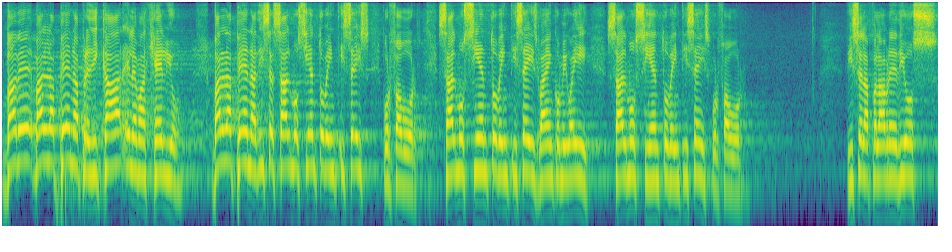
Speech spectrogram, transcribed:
vale, vale la pena predicar el Evangelio. Vale la pena, dice Salmo 126, por favor. Salmo 126, vayan conmigo ahí. Salmo 126, por favor. Dice la palabra de Dios,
